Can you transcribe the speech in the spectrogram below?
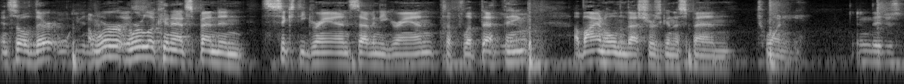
And so they're we're we're looking at spending sixty grand, seventy grand to flip that thing. A buy and hold investor is going to spend twenty. And they just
